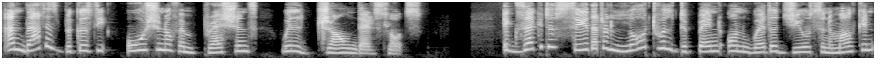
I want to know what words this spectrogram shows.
And that is because the ocean of impressions will drown their slots. Executives say that a lot will depend on whether JioCinema can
